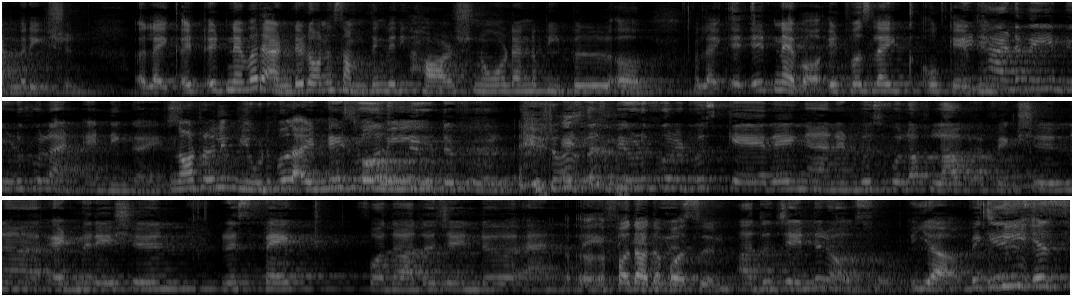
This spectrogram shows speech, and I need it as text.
admiration Uh, like it, it never ended on a something very harsh note and the people uh, like it, it never it was like okay It we, had a very beautiful en- ending, guys. not really beautiful endings it for was me beautiful. It was- beautiful. It was caring and it was full of love, affection, uh, admiration, respect for the other gender and Uh, for the other was person. Other gender also. Yeah Because- he is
